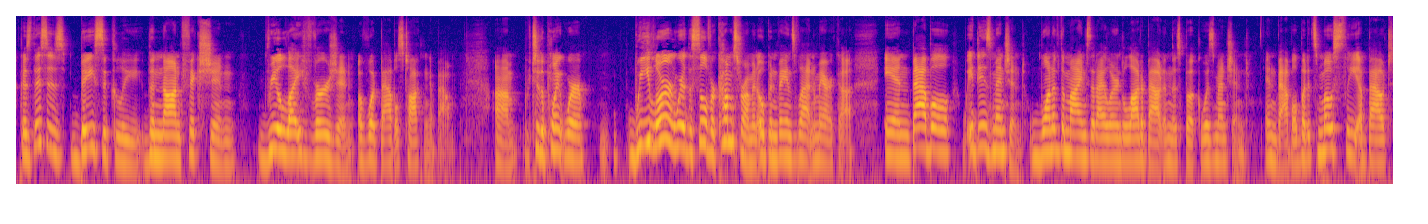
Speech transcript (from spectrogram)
Because this is basically the nonfiction, real life version of what Babel's talking about um, to the point where we learn where the silver comes from in Open Veins of Latin America. In Babel, it is mentioned. One of the mines that I learned a lot about in this book was mentioned in Babel, but it's mostly about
